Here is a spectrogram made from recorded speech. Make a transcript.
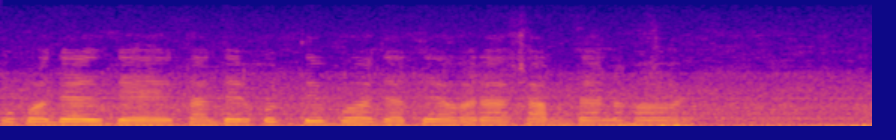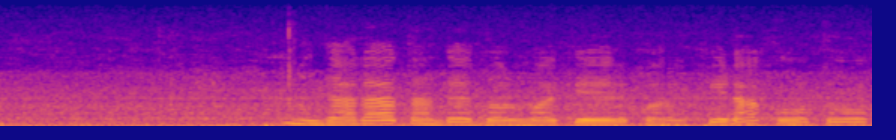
উপদেশ দেয়, তাদের কর্তব্য যাতে ওরা সাবধান হয়। যারা তাদের ধর্মকে ক্রীড়া কৌতুক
